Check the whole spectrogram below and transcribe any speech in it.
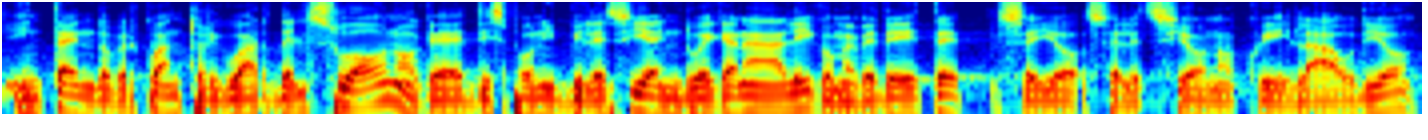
intendo per quanto riguarda il suono che è disponibile sia in due canali, come vedete se io seleziono qui l'audio,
